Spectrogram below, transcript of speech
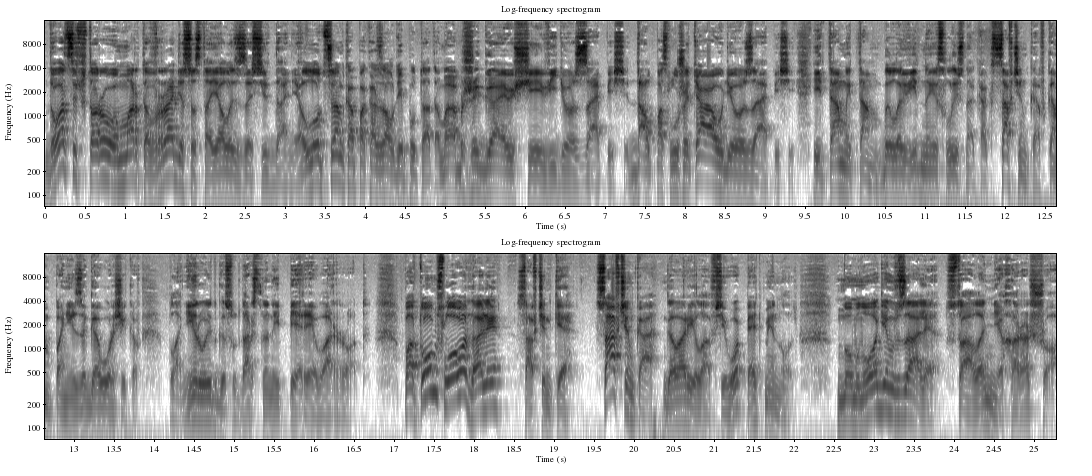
22 марта в Раде состоялось заседание. Луценко показал депутатам обжигающие видеозаписи, дал послушать аудиозаписи. И там, и там было видно и слышно, как Савченко в компании заговорщиков планирует государственный переворот. Потом слово дали Савченке. Савченко говорила всего пять минут, но многим в зале стало нехорошо.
